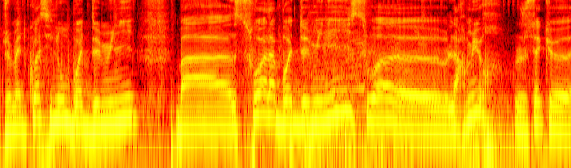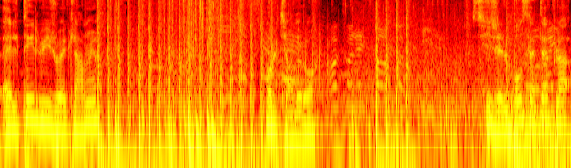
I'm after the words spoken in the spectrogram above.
Je vais mettre quoi sinon Boîte de muni? Bah, soit la boîte de muni, soit euh, l'armure. Je sais que LT, lui, joue avec l'armure. Oh, le tir de loin. Si j'ai le bon setup là,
